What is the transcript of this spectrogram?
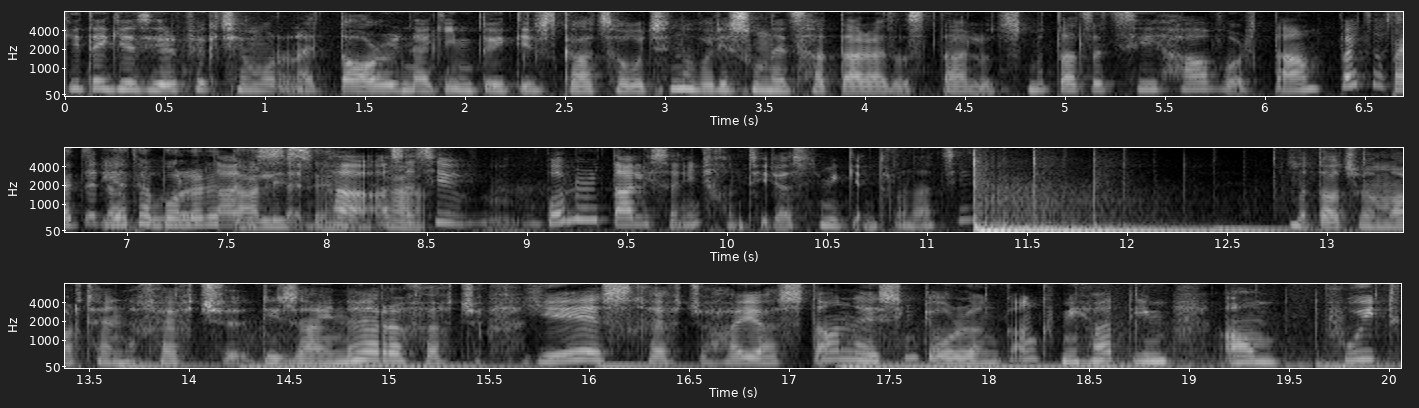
Գիտեք, ես երբեք չեմ մոռանա այդ տարօրինակ ինտուիտիվ զգացողությունը, որ ես ունեցա տարածս տալուց։ Մտածեցի, հա, որ տամ, բայց ասեցի, եթե բոլորը տալիս են։ Հա, հա, ասեցի, բոլորը տալիս են, ինչ խնդիր ասեցի, մի կենտրոնացի մտածում եմ արդեն խեղճ դիզայները, խեղճ ես, խեղճ Հայաստանը, ես ինչ օրընկանք մի հատ իմ ամփույթ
